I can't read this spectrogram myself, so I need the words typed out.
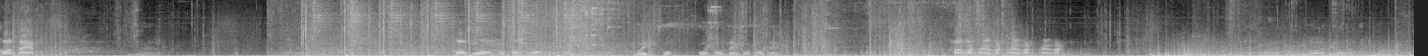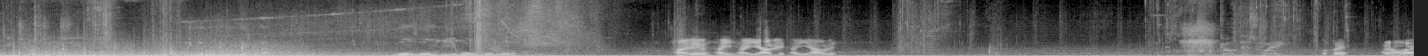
เกาะแตกพี่ช่วยแล้วเกาะม่วงมันเกาะม่วง เฮ้ยเกาะเกาะเท้าแตกเกาะเท้าแตกถอยก่อนถอยก่อนถอยก่อนถอยก่อนพี่รอแล้วพี่รอแล้ว Recharging shield. พี่ขึ้นมาอยู่เหรียญไม่ได้วงวงพี่วงวงวงถอยเลยถอยถอยยาวเลยถอยยาวเลย We should go this way. โอเคกำลังไว้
